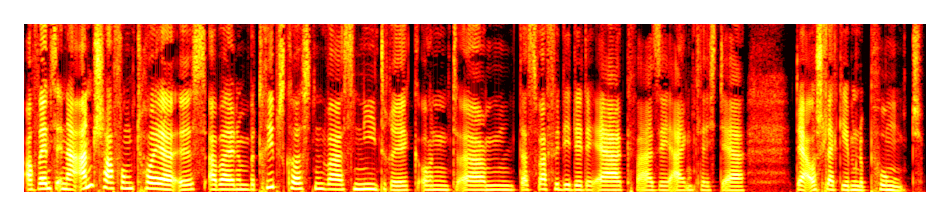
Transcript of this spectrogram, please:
auch wenn es in der Anschaffung teuer ist, aber in den Betriebskosten war es niedrig. Und ähm, das war für die DDR quasi eigentlich der, der ausschlaggebende Punkt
